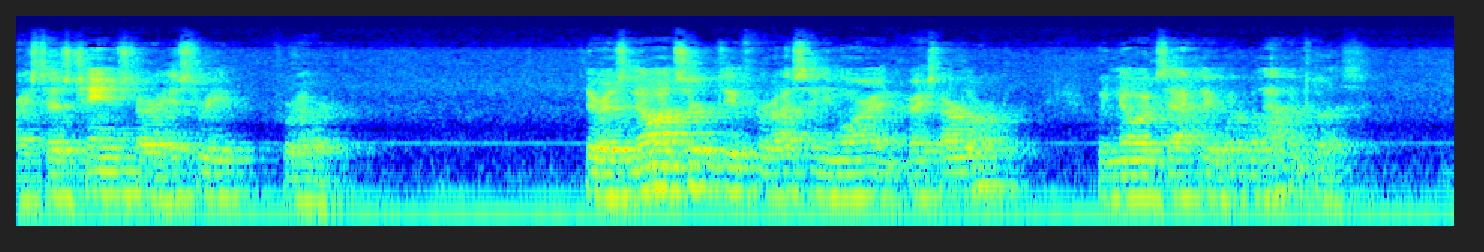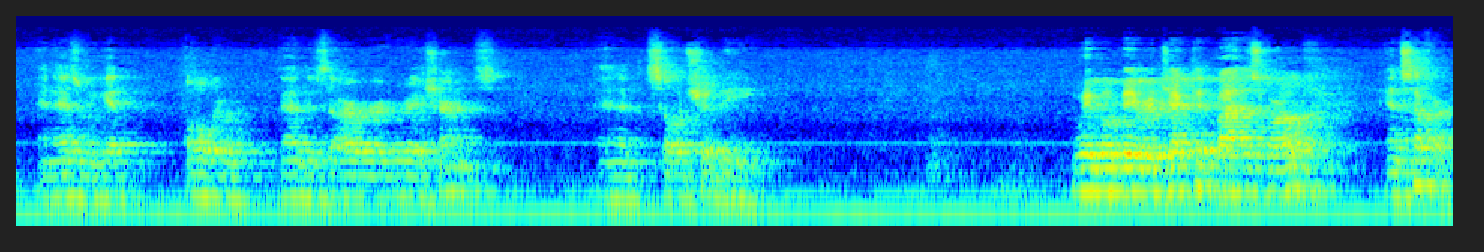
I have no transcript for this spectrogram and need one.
Christ has changed our history forever. There is no uncertainty for us anymore in Christ our Lord. We know exactly what will happen to us. And as we get older, that is our reassurance. And so it should be. We will be rejected by this world and suffer.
